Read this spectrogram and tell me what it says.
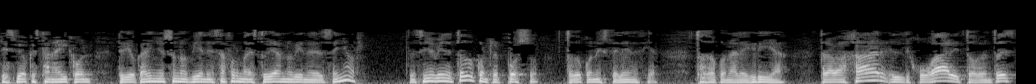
les veo que están ahí con, te digo, cariño, eso no viene, esa forma de estudiar no viene del Señor. El Señor viene todo con reposo, todo con excelencia, todo con alegría, trabajar, el jugar y todo. Entonces,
